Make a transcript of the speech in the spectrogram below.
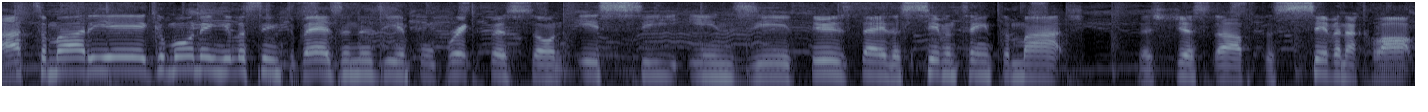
Ah, Atamari, good morning. You're listening to Baz and Izzy and for breakfast on SCNZ Thursday, the 17th of March. It's just after 7 o'clock.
